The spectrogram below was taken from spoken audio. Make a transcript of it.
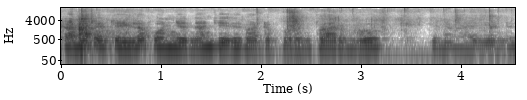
கனகச்சையில் கொஞ்சம் தான் செய்து காட்ட போகிறேன் பாருங்க என்ன மாதிரி வந்து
